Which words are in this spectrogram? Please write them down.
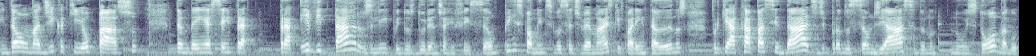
Então, uma dica que eu passo também é sempre para evitar os líquidos durante a refeição, principalmente se você tiver mais que 40 anos, porque a capacidade de produção de ácido no, no estômago,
